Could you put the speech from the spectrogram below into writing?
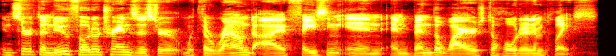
Insert the new phototransistor with the round eye facing in and bend the wires to hold it in place.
